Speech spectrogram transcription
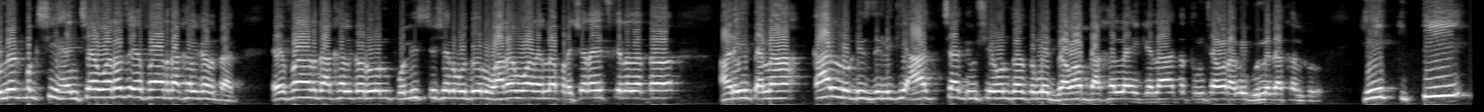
उलट पक्षी ह्यांच्यावरच एफ आय आर दाखल करतात. एफ आय आर दाखल करून पोलीस स्टेशन मधून वारंवार यांना प्रेशराईज केलं जातं आणि त्यांना काल नोटीस दिली की आजच्या दिवशी येऊन जर तुम्ही जबाब दाखल नाही केला तर तुमच्यावर आम्ही गुन्हे दाखल करू. हे किती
